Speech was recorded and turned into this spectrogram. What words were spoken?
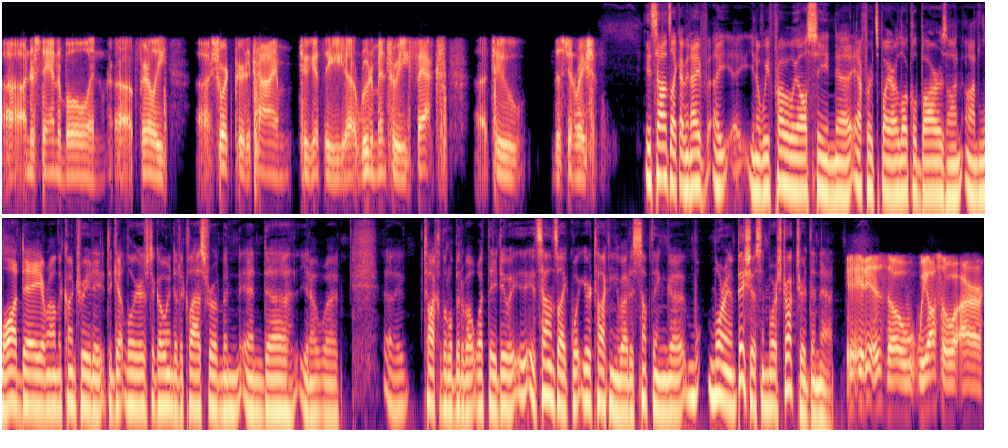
uh, understandable and uh, fairly uh, short period of time to get the uh, rudimentary facts uh, to this generation. It sounds like I mean I've I, you know we've probably all seen uh, efforts by our local bars on on Law Day around the country to, to get lawyers to go into the classroom and and uh, you know uh talk a little bit about what they do. It, sounds like what you're talking about is something uh, more ambitious and more structured than that. It is, though. We also are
